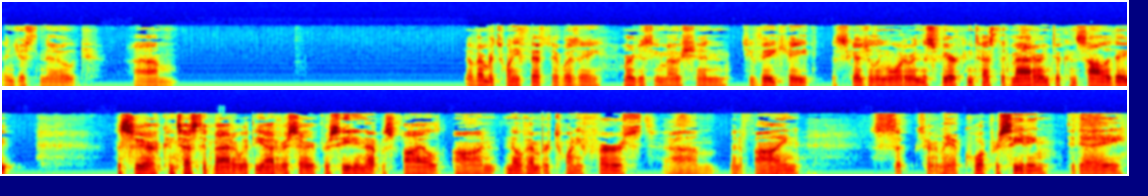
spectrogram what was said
and just note um, November 25th, there was a emergency motion to vacate the scheduling order in the Sphere contested matter and to consolidate the Sphere contested matter with the adversary proceeding that was filed on November 21st. Um, I'm going to find certainly a core proceeding today,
